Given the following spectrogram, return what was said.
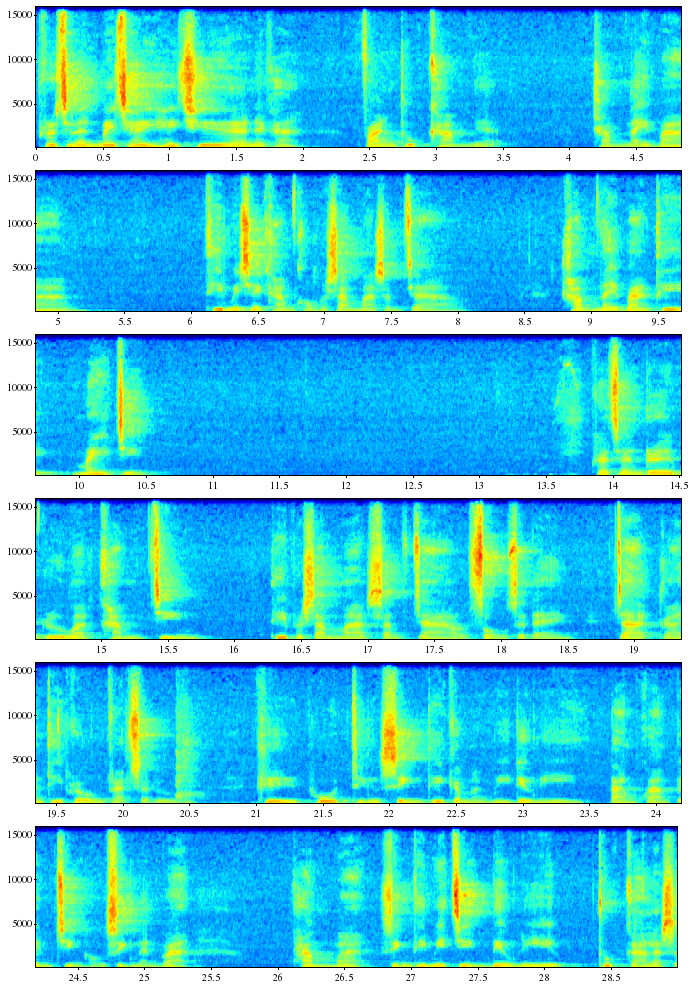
เพราะฉะนั้นไม่ใช่ให้เชื่อนะคะ ฟังทุกคำเนี่ยคำไหนบ้าง ที่ไม่ใช่คำของพระสัมมาสัมพุทธเจ้าคำไหนบ้างที่ไม่จริงพระฉันเริ่มรู้ว่าคำจริงที่พระสัมมาสัมพุทธเจ้าทรงแสดง จากการที่พระองค์ตรัสรู้ คือพูดถึงสิ่งที่กำลังมีเดี๋ยวนี้ตามความเป็นจริงของสิ่งนั้นว่า ธรรมะสิ่งที่มีจริงเดี๋ยวนี้ทุกกาลส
